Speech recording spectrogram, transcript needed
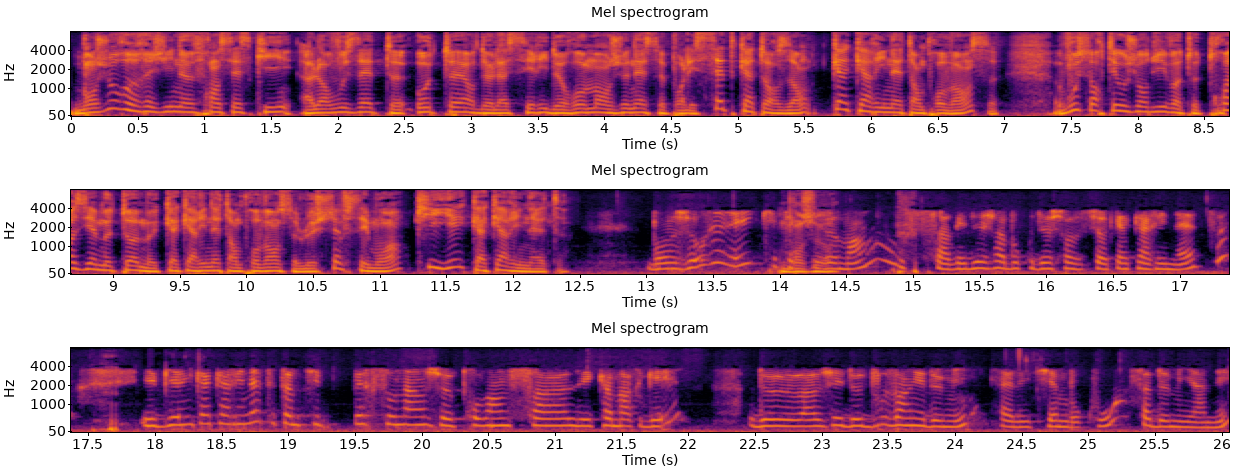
Bonjour Régine Franceschi. Alors vous êtes auteur de la série de romans jeunesse pour les 7-14 ans, Cacarinette en Provence. Vous sortez aujourd'hui votre troisième tome, Cacarinette en Provence, Le chef c'est moi. Qui est Cacarinette Bonjour Eric, Bonjour. effectivement, vous savez déjà beaucoup de choses sur Cacarinette. Eh bien, Cacarinette est un petit personnage provençal et camarguais, de, âgé de 12 ans et demi. Elle y tient beaucoup, sa demi-année.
